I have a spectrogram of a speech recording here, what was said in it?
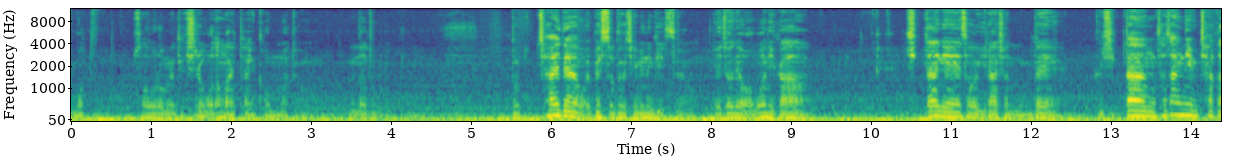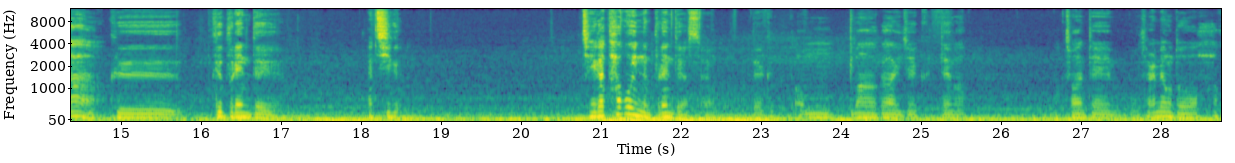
뭐 서울 오면 택시를 워낙 많이 타니까 엄마도 누나도 그렇고 또 차에 대한 에피소드가 재밌는 게 있어요. 예전에 어머니가 식당에서 일하셨는데 그 식당 사장님 차가 그, 그 브랜드 아, 지금 제가 타고 있는 브랜드였어요. 네, 그 엄마가 이제 그때 막, 막 저한테 뭐 설명도 하고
